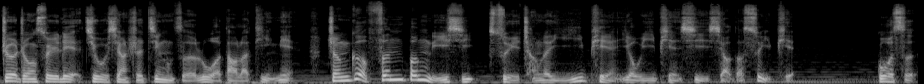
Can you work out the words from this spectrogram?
这种碎裂就像是镜子落到了地面，整个分崩离析，碎成了一片又一片细小的碎片。故此，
